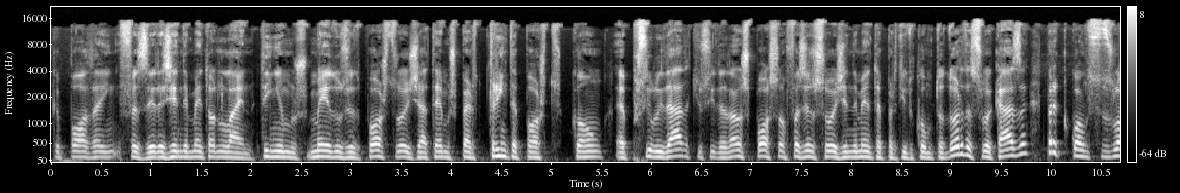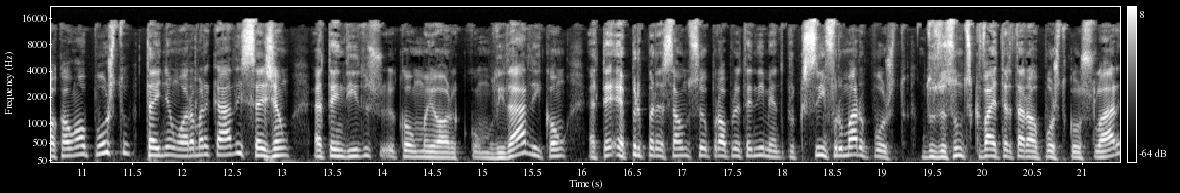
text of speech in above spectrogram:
que podem fazer agendamento online. Tínhamos meia dúzia de postos, hoje já temos perto de 30 postos com a possibilidade que os cidadãos possam fazer o seu agendamento a partir do computador da sua casa para que quando se deslocam ao posto tenham hora marcada e sejam atendidos com maior comodidade e com até a preparação do seu próprio atendimento. Porque se informar o posto dos assuntos que vai tratar ao posto consular,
